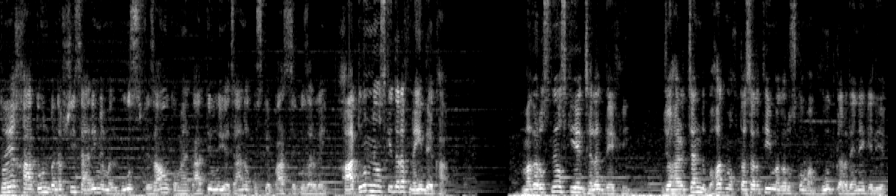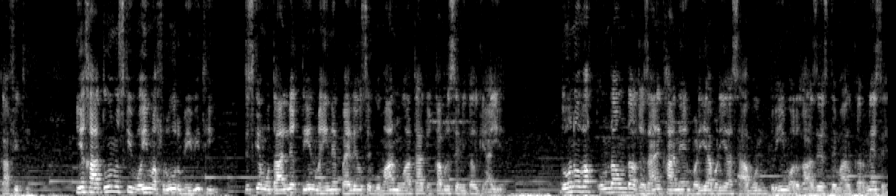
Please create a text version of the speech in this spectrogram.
تو ایک خاتون بنفشی ساری میں ملبوس فضاؤں کو مہکاتی ہوئی اچانک اس کے پاس سے گزر گئی۔ خاتون نے اس کی طرف نہیں دیکھا، مگر اس نے اس کی ایک جھلک دیکھ لی، جو ہر چند بہت مختصر تھی، مگر اس کو مبہوت کر دینے کے لیے کافی تھی۔ یہ خاتون اس کی وہی مفرور بیوی تھی جس کے متعلق تین مہینے پہلے اسے گمان ہوا تھا کہ قبر سے نکل کے آئی ہے۔ دونوں وقت عمدہ عمدہ غذائیں کھانے، بڑھیا بڑھیا صابن، کریم اور غازے استعمال کرنے سے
